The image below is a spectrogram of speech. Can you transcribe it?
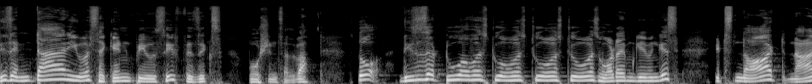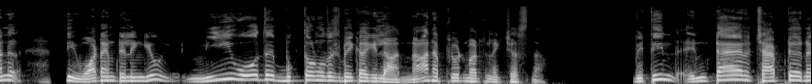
this entire your second P U C physics portions ಅಲ್ವಾ so this is a two hours two hours two hours two hours what I am giving is it's not ನಾನು see what I am telling you ನೀವು ಓದ ಬುಕ್ ತೊಗೊಂಡು ಓದೋಷ್ಟು ಬೇಕಾಗಿಲ್ಲ ನಾನು ಅಪ್ಲೋಡ್ ಮಾಡ್ತೀನಿ ಲೆಕ್ಚರ್ಸ್ನ within entire ಚಾಪ್ಟರ್ನ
